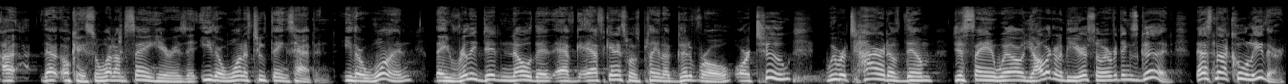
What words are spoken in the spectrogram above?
I, that, okay, so what I'm saying here is that either one of two things happened. Either one, they really didn't know that Af- Afghanistan was playing a good role, or two, we were tired of them just saying, well, y'all are going to be here, so everything's good. That's not cool either.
